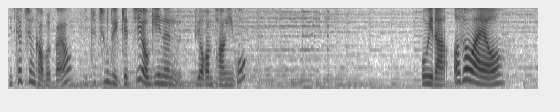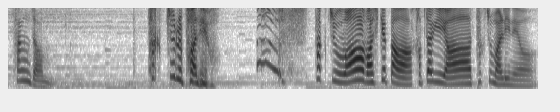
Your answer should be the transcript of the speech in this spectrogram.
밑에 층 가볼까요? 밑에 층도 있겠지? 여기는 여관 방이고. 오이라, 어서와요. 상점. 탁주를 파네요. 탁주, 와, 맛있겠다. 갑자기, 아, 탁주 말리네요.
